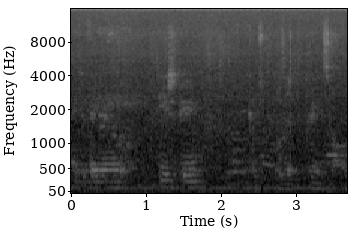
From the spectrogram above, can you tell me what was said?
and configuring it. DHCP. Is it pre-installed?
